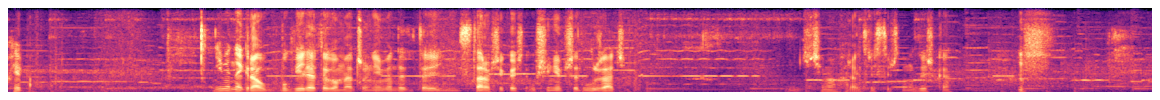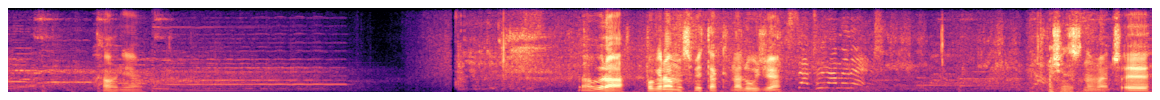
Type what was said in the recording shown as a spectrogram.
Chyba. Nie będę grał Bóg wie ile tego meczu, nie będę tutaj starał się jakoś usilnie przedłużać. Widzicie, mam charakterystyczną muzyczkę. o nie. Dobra, pogramy sobie tak na luzie. Właśnie zaczyna mecz. Y...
